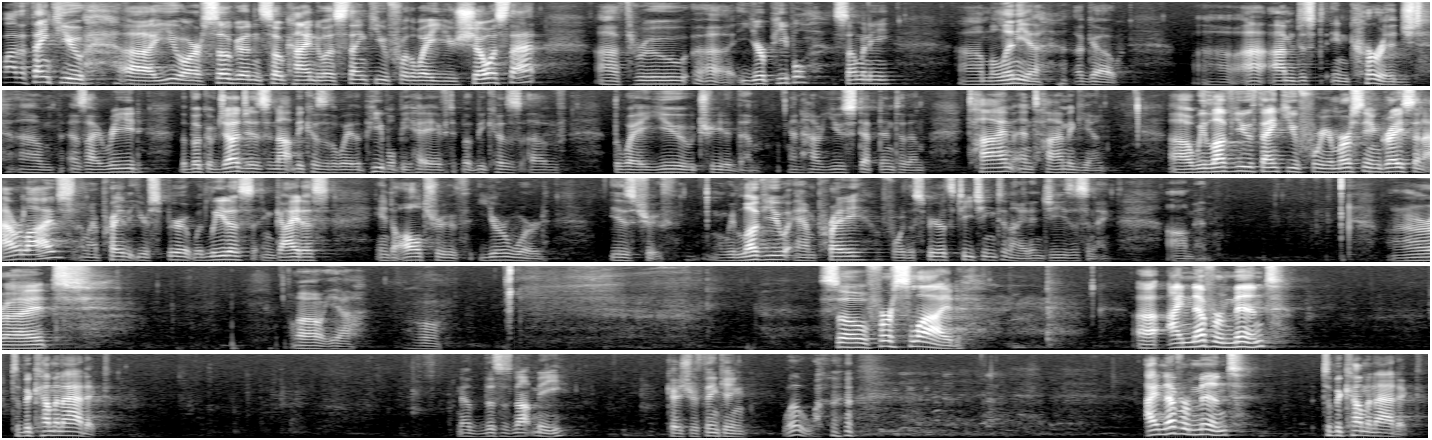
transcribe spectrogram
Father, thank you. Uh, you are so good and so kind to us. Thank you for the way you show us that uh, through uh, your people so many uh, millennia ago. Uh, I, am just encouraged um, as I read the book of Judges, not because of the way the people behaved, but because of the way you treated them and how you stepped into them time and time again. Uh, we love you. Thank you for your mercy and grace in our lives. And I pray that your Spirit would lead us and guide us into all truth. Your word is truth. We love you and pray for the Spirit's teaching tonight in Jesus' name. Amen. All right. Oh, yeah. Oh. So, first slide. Uh, I never meant to become an addict. Now, this is not me, because you're thinking, whoa. I never meant to become an addict.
